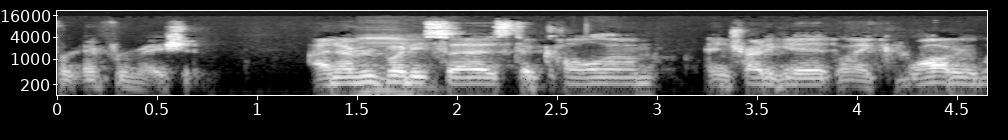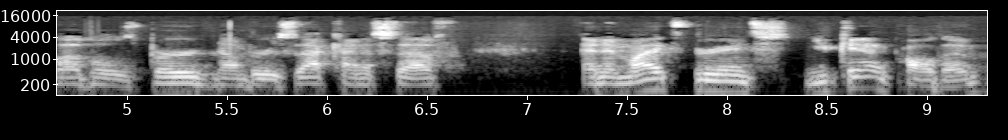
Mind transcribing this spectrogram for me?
for information. And everybody hmm. says to call them and try to get like water levels, bird numbers, that kind of stuff. And in my experience, you can call them,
